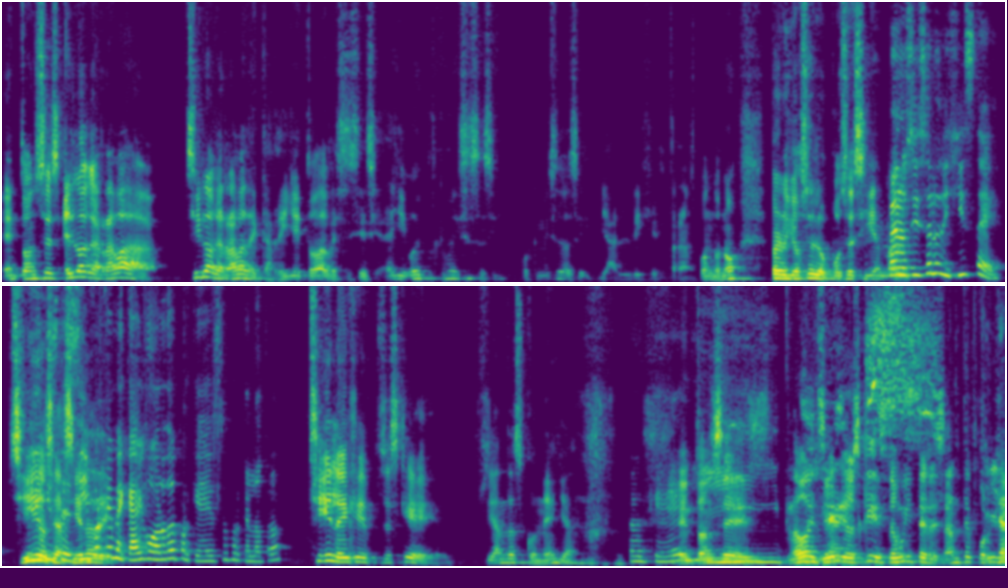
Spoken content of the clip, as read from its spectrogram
Entonces él lo agarraba sí lo agarraba de carrilla y todo, a veces sí decía, ay, güey, ¿por qué me dices así? ¿Por qué me dices así? Ya le dije el trasfondo, no, pero yo se lo puse así en Pero sí se lo dijiste. Sí, o sea, sí, sí porque me cae gordo, porque esto, porque el otro. Sí, le dije, pues es que si andas con ella. Ok. Entonces, no, en serio, es que está muy interesante porque,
